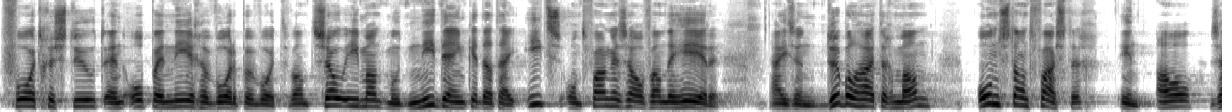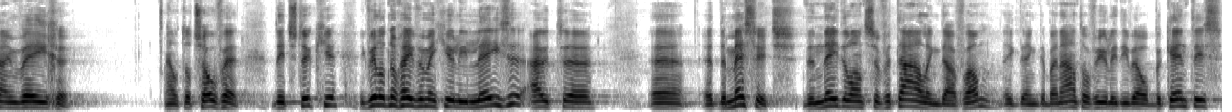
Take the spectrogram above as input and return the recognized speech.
voortgestuwd en op en neer geworpen wordt. Want zo iemand moet niet denken dat hij iets ontvangen zal van de Heer. Hij is een dubbelhartig man, onstandvastig in al zijn wegen. Nou, tot zover dit stukje. Ik wil het nog even met jullie lezen uit uh, de Message, de Nederlandse vertaling daarvan. Ik denk dat bij een aantal van jullie die wel bekend is.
